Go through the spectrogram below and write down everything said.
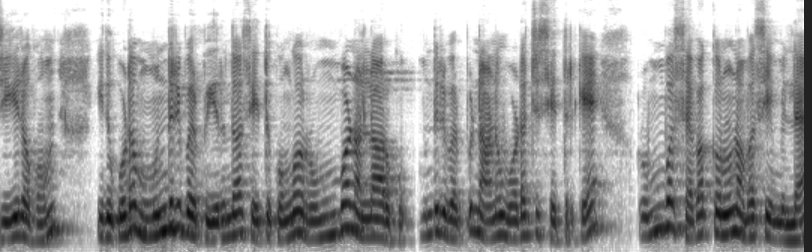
ஜீரகம். இது கூட முந்திரி பருப்பு இருந்தால் சேர்த்துக்கோங்க. ரொம்ப நல்லாயிருக்கும் முந்திரி பருப்பு நானும் உடச்சி சேர்த்துருக்கேன். ரொம்ப செவக்கணும்னு அவசியம் இல்லை.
